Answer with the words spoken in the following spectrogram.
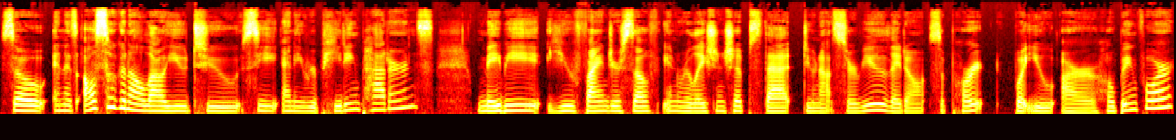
so, and it's also going to allow you to see any repeating patterns. Maybe you find yourself in relationships that do not serve you, they don't support what you are hoping for.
